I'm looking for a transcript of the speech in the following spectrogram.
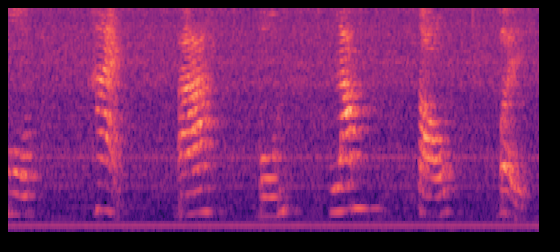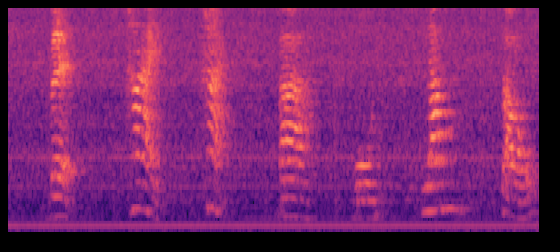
1 2 3 4 5 6 7 về. 2 2 3 4 5 6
